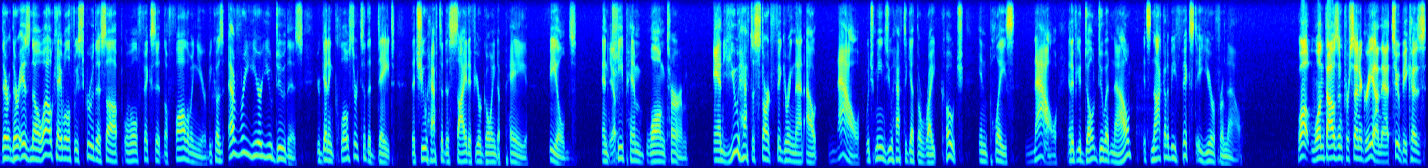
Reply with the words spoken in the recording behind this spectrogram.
There, there is no well, okay. Well, if we screw this up, we'll fix it the following year. Because every year you do this, you're getting closer to the date that you have to decide if you're going to pay Fields and Yep. keep him long term. And you have to start figuring that out now, which means you have to get the right coach in place now. And if you don't do it now, it's not going to be fixed a year from now. Well, 1000% agree on that too, because,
